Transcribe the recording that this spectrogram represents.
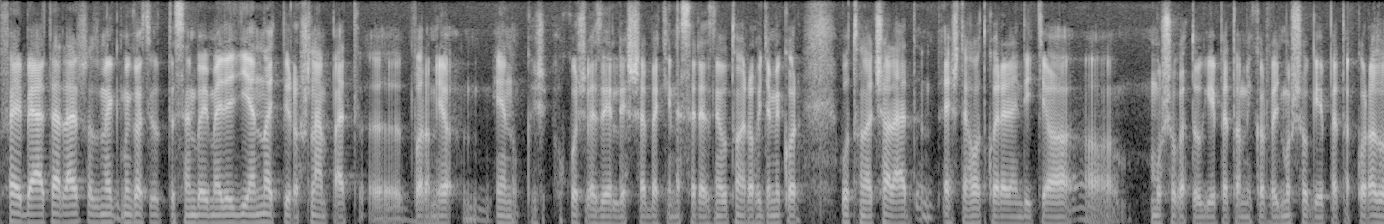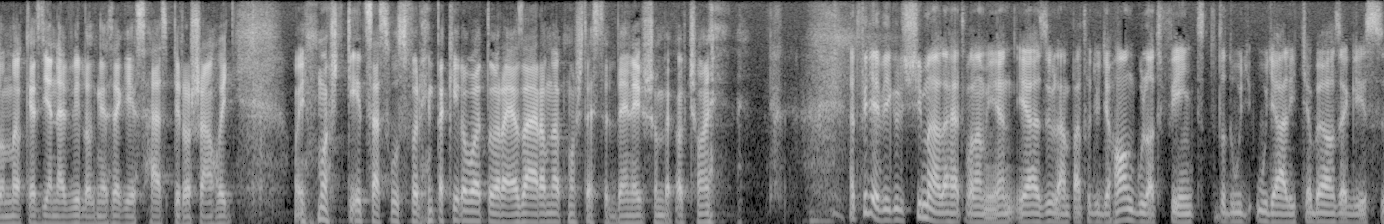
fejbeálltás, az meg, meg azt jutott eszembe, hogy majd egy ilyen nagy piros lámpát valami ilyen okos, vezérléssel be kéne szerezni otthonra, hogy amikor otthon a család este hatkor elindítja a, a mosogatógépet, amikor vagy mosógépet, akkor azonnal kezdjen el villogni az egész ház pirosan, hogy, hogy most 220 forint a kilovattóra az áramnak, most ezt benne is bekapcsolni. Hát figyelj, végül is simán lehet valamilyen jelzőlámpát, hogy ugye hangulatfényt tudod úgy, úgy állítja be az egész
